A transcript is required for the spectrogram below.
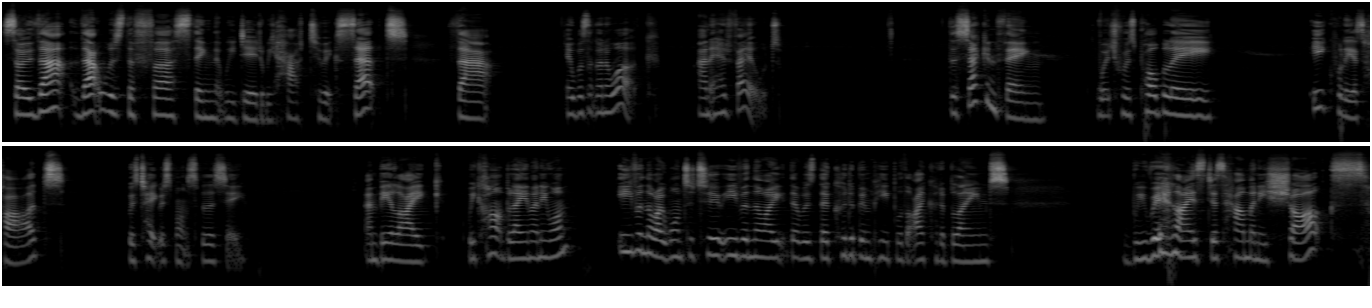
So that that was the first thing that we did. We have to accept that it wasn't going to work and it had failed. The second thing, which was probably equally as hard, was take responsibility and be like, we can't blame anyone. Even though I wanted to, even though I there was there could have been people that I could have blamed we realized just how many sharks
